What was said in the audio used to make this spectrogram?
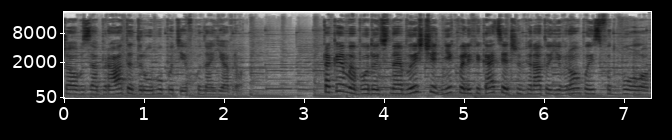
щоб забрати другу путівку на євро. Такими будуть найближчі дні кваліфікації чемпіонату Європи із футболу.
